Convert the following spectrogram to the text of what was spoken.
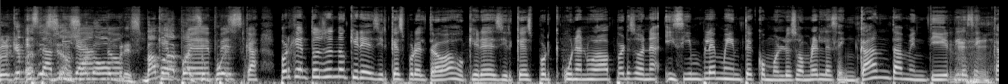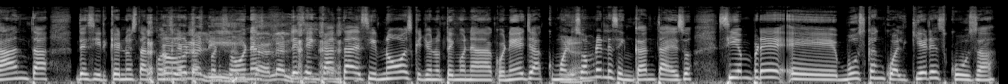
Pero ¿qué pasa si son solo hombres? Vamos a presupuesto. pescar. Porque entonces no quiere decir que es por el trabajo, quiere decir que es por una nueva persona y simplemente como los hombres les encanta mentir, les encanta decir que no están con Oh, ciertas Lalita, personas, les encanta decir no, es que yo no tengo nada con ella. Como a los hombres les encanta eso, siempre eh, buscan cualquier excusa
